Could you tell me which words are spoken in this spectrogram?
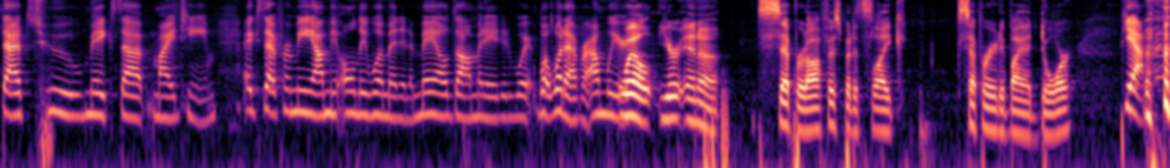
that's who makes up my team. Except for me, I'm the only woman in a male dominated. But whatever, I'm weird. Well, you're in a separate office, but it's like separated by a door. Yeah, for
